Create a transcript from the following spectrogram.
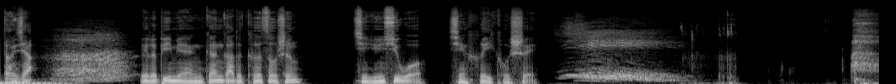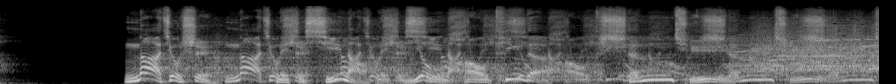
等一下，为了避免尴尬的咳嗽声，请允许我先喝一口水。那就是那就是那些洗脑又好听的神曲。神曲，神曲。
